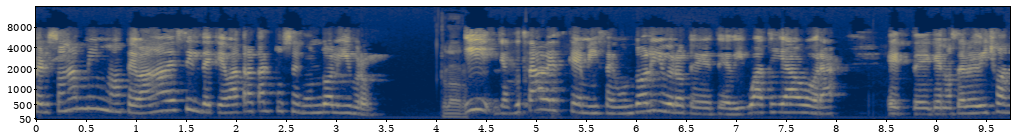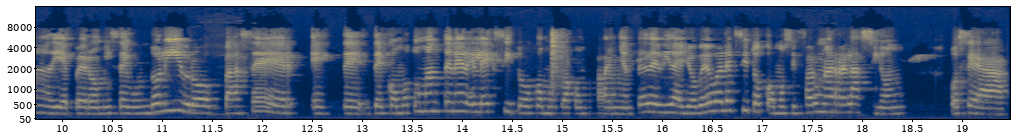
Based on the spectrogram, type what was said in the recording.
personas mismas te van a decir de qué va a tratar tu segundo libro. Claro. Y ya tú sabes que mi segundo libro, te, te digo a ti ahora, este, que no se lo he dicho a nadie, pero mi segundo libro va a ser este, de cómo tú mantener el éxito como tu acompañante de vida. Yo veo el éxito como si fuera una relación, o sea,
